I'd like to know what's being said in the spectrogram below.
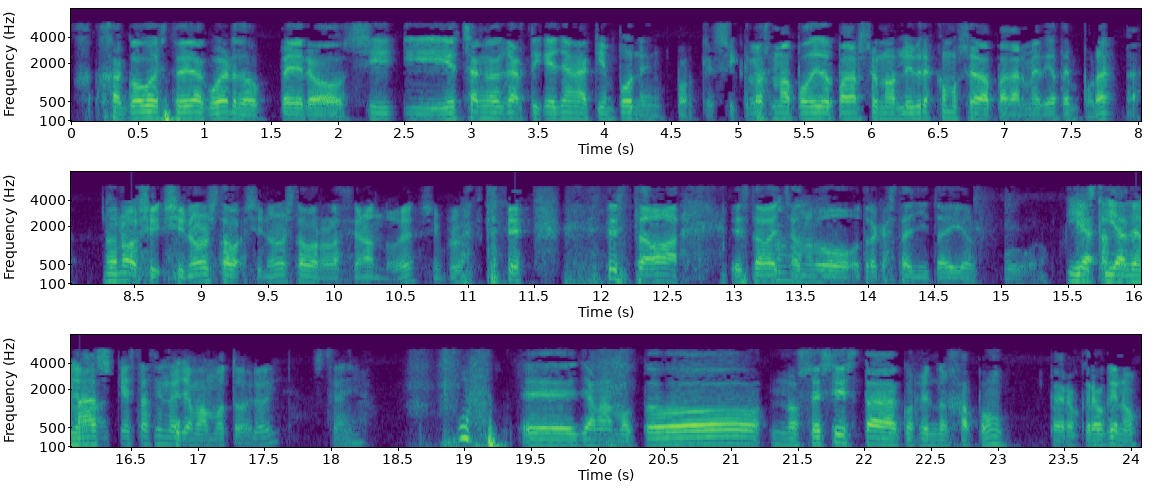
Jacobo, estoy de acuerdo, pero si echan al Kartikeyan, ¿a quién ponen? Porque si Klos no ha podido pagarse unos libres, ¿cómo se va a pagar media temporada? No, no, si, si no lo estaba si no lo estaba relacionando, ¿eh? Simplemente estaba estaba No, echando no. otra castañita ahí al fuego, ¿no? Y, ¿Qué está y haciendo además, Yama- ¿Qué está haciendo Yamamoto, Eloy, este año? eh, Yamamoto, no sé si está corriendo en Japón, pero creo que no.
